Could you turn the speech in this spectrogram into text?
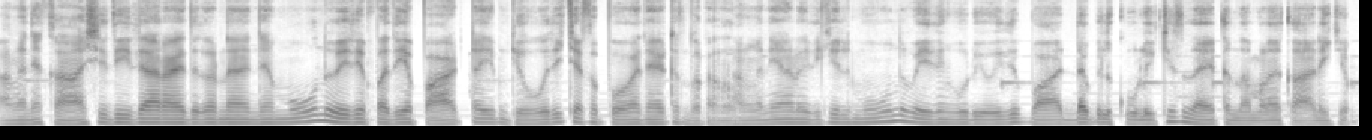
അങ്ങനെ കാശ് തീരാറായത് കൊണ്ട് തന്നെ മൂന്ന് പേരും പതിയെ പാർട്ട് ടൈം ജോലിക്കൊക്കെ പോകാനായിട്ടും തുടങ്ങും അങ്ങനെയാണ് ഒരിക്കൽ മൂന്ന് പേരും കൂടി ഒരു ബാഡബിൾ കുളിക്കുന്നതായിട്ട് നമ്മളെ കാണിക്കും.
